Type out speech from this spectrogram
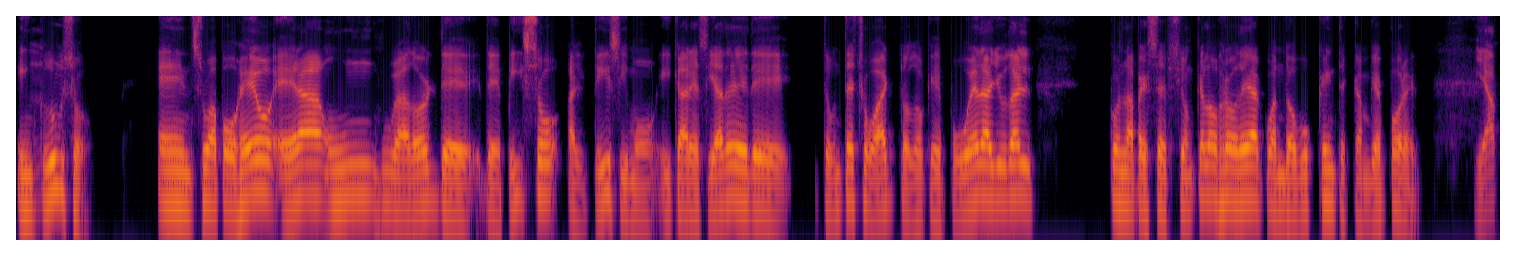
Incluso en su apogeo era un jugador de, de piso altísimo y carecía de, de- de un techo alto, lo que puede ayudar con la percepción que lo rodea cuando busca intercambiar por él. Yep.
